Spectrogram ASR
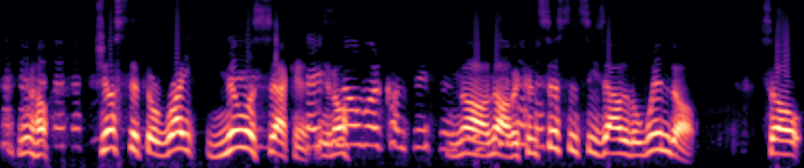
you know, just at the right millisecond. There's you know? no more consistency. No, no, the consistency's out of the window. So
